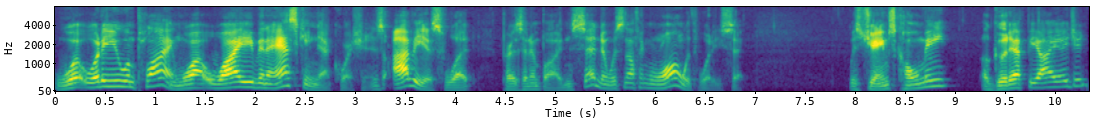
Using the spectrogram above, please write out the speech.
What, what are you implying? Why, why even asking that question? It's obvious what President Biden said. And there was nothing wrong with what he said. Was James Comey a good FBI agent?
